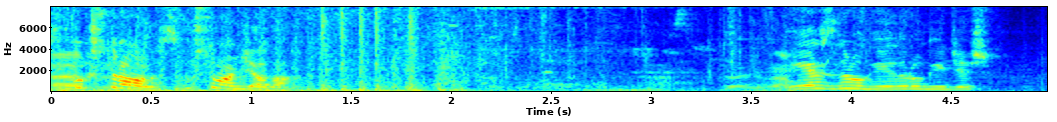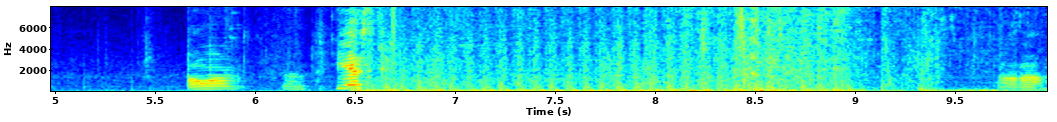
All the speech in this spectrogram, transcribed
Z dwóch stron, z dwóch stron dziada. Jest drugi, drugi gdzieś. O, mam... Jest! Dobra.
